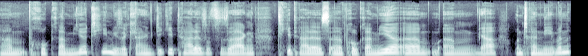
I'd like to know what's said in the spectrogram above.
ähm, Programmierteam, diese kleine digitale sozusagen, digitales äh, Programmier, ähm, ähm, ja, Unternehmen,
